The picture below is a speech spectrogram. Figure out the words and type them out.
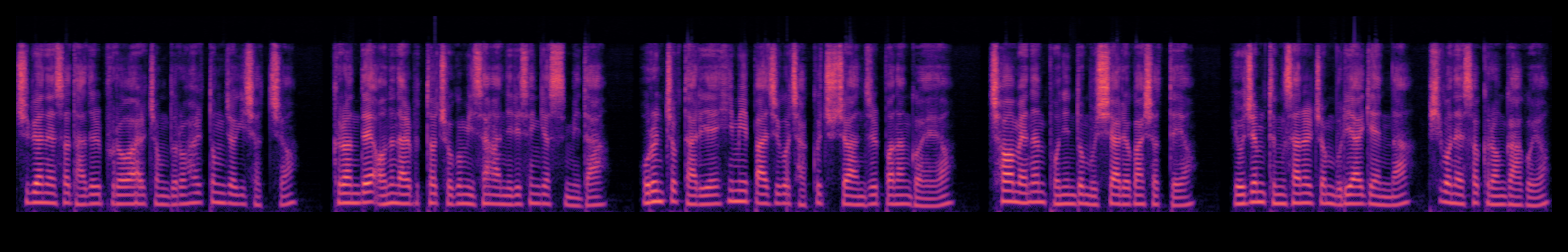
주변에서 다들 부러워할 정도로 활동적이셨죠. 그런데 어느 날부터 조금 이상한 일이 생겼습니다. 오른쪽 다리에 힘이 빠지고 자꾸 주저앉을 뻔한 거예요. 처음에는 본인도 무시하려고 하셨대요. 요즘 등산을 좀 무리하게 했나? 피곤해서 그런가 하고요.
